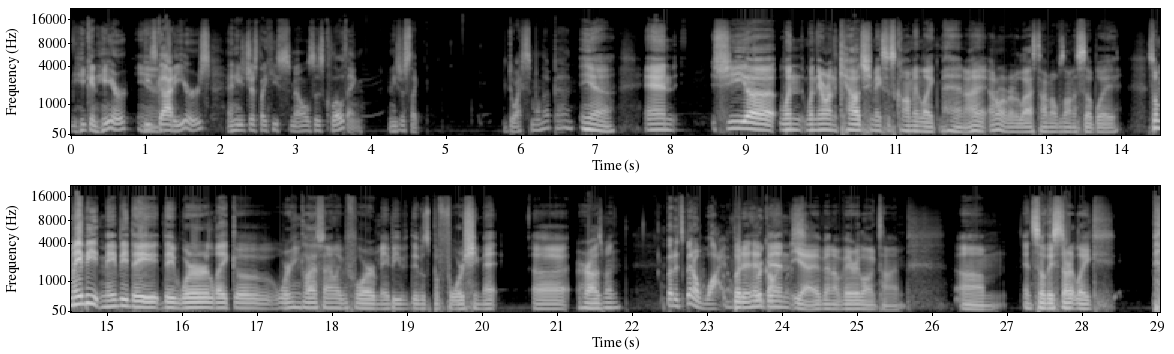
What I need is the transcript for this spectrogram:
he can hear. He's Yeah. got ears, and he's just like he smells his clothing, and he's just like, "Do I smell that bad?" yeah. And she uh when when they were on the couch, she makes this comment like, "Man, I I don't remember the last time I was on a subway." So maybe maybe they they were like a working class family before. Maybe it was before she met uh her husband. But it's been a while. But it had regardless. been yeah, it had been a very long time. Um and so they start like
